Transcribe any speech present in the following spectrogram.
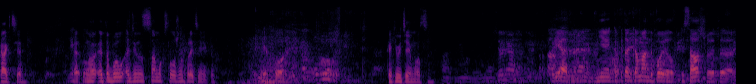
как тебе? Э, Ну, это был один из самых сложных противников. Легко. Какие у тебя эмоции? Приятно. Мне капитан команды Павел писал, что это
